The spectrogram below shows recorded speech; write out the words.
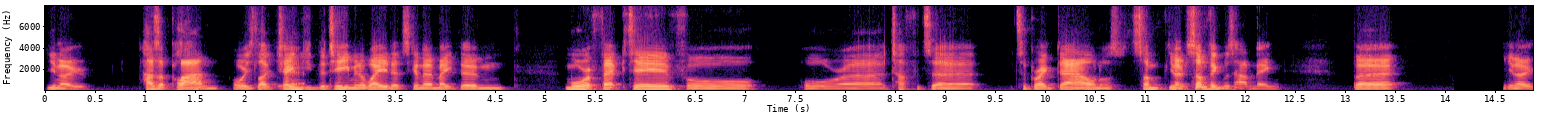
you know, has a plan or he's like Yeah. changing the team in a way that's going to make them more effective or or uh, tougher to to break down or some you know something was happening but you know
